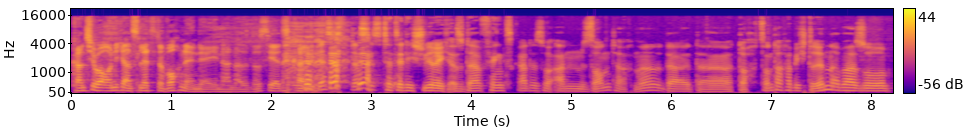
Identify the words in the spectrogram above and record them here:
Kannst dich aber auch nicht ans letzte Wochenende erinnern. Also das ist jetzt kein. Das, das ist tatsächlich schwierig. Also da fängt es gerade so an Sonntag, ne? Da, da, doch, Sonntag habe ich drin, aber so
